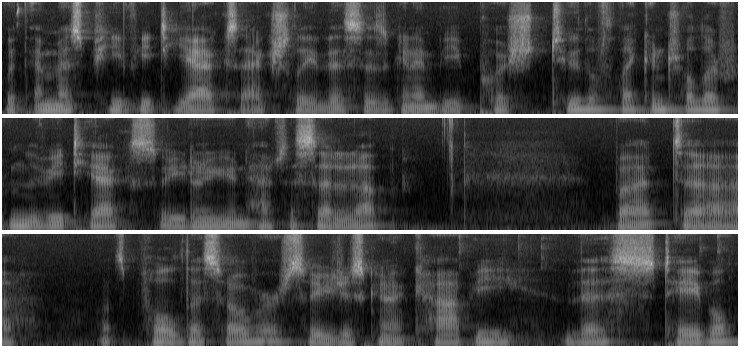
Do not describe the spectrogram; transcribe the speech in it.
with MSP VTX, actually this is going to be pushed to the flight controller from the VTX, so you don't even have to set it up. But uh, let's pull this over. So you're just going to copy this table,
